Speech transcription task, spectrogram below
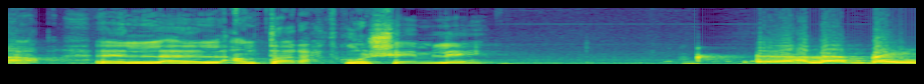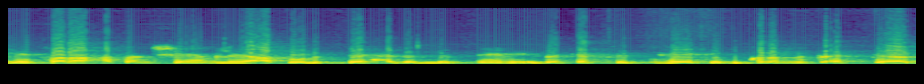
آه، ال- الأمطار رح تكون شاملة آه، هلا مبينة صراحة شاملة على طول الساحل اللبناني، إذا كفت هيك بكرة بنتأكد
